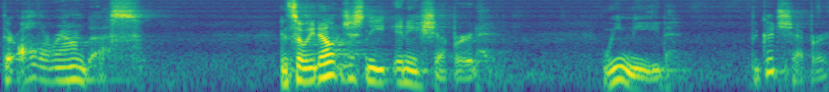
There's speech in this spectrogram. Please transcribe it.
They're all around us. And so we don't just need any shepherd, we need the good shepherd.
